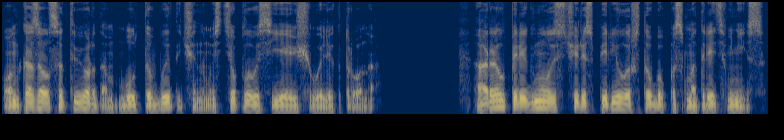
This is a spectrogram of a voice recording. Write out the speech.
Он казался твердым, будто выточенным из теплого сияющего электрона. Орел перегнулась через перила, чтобы посмотреть вниз.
